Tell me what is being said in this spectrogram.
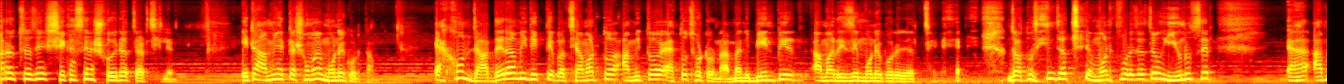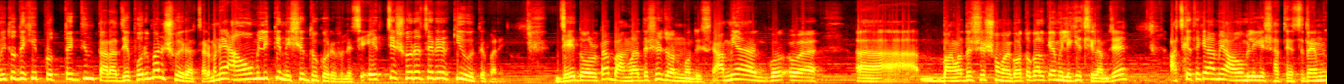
আর হচ্ছে যে শেখ হাসিনা স্বৈরাচার ছিলেন। এটা আমি একটা সময় মনে করতাম। এখন যাদের আমি দেখতে পাচ্ছি, আমার তো, আমি তো এত ছোট না মানে বিএনপির আমার রিজিম মনে পড়ে যাচ্ছে। যতদিন যাচ্ছে, মনে পড়ে যাচ্ছে এবং ইউনুসের আমি তো দেখি প্রত্যেকদিন তারা যে পরিমাণ স্বৈরাচার মানে আওয়ামী লীগকে নিষিদ্ধ করে ফেলেছে, এর চেয়ে স্বৈরাচারের আর কি হতে পারে? যে দলটা বাংলাদেশে জন্ম দিছে, আমি বাংলাদেশের সময় গতকালকে আমি লিখেছিলাম যে, আজকে থেকে আমি আওয়ামী লীগের সাথে আছি আমি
